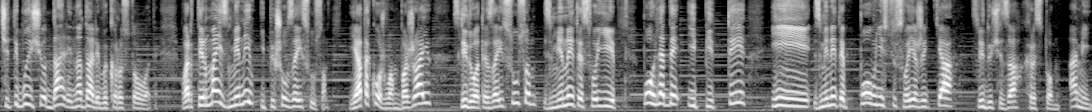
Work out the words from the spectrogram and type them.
чи ти будеш його далі надалі використовувати? Вартирмей змінив і пішов за Ісусом. Я також вам бажаю слідувати за Ісусом, змінити свої погляди і піти, і змінити повністю своє життя, слідуючи за Христом. Амінь.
